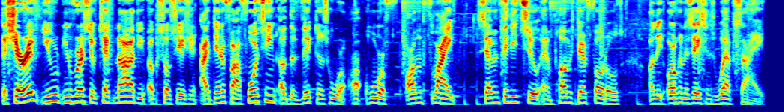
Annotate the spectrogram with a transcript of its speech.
The Sharif University of Technology Association identified 14 of the victims who were on, who were on flight 752 and published their photos on the organization's website.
